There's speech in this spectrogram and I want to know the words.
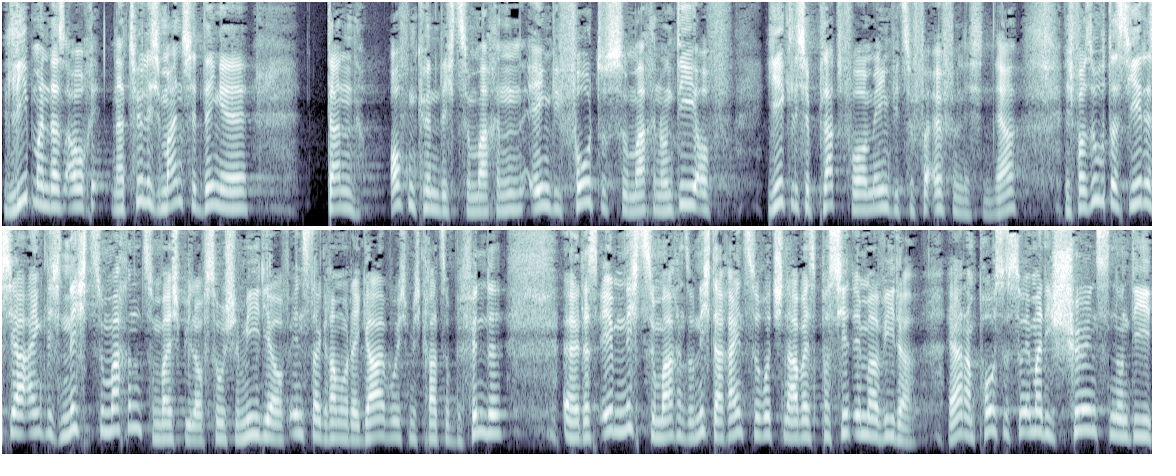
liebt man das auch, natürlich manche Dinge dann offenkundig zu machen, irgendwie Fotos zu machen und die auf jegliche Plattform irgendwie zu veröffentlichen. Ja, ich versuche das jedes Jahr eigentlich nicht zu machen, zum Beispiel auf Social Media, auf Instagram oder egal, wo ich mich gerade so befinde, äh, das eben nicht zu machen, so nicht da reinzurutschen, aber es passiert immer wieder. Ja, dann postest du immer die schönsten und die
